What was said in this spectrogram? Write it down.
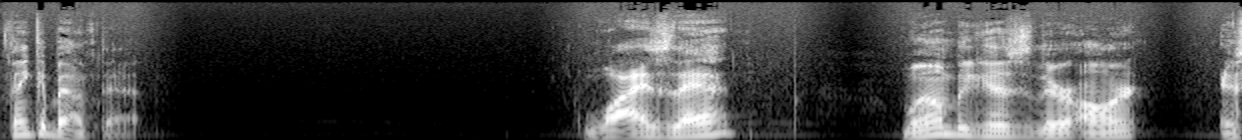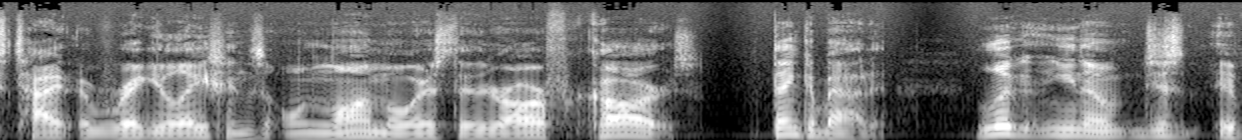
Think about that. Why is that? Well, because there aren't as tight of regulations on lawnmowers that there are for cars. Think about it. Look, you know, just if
